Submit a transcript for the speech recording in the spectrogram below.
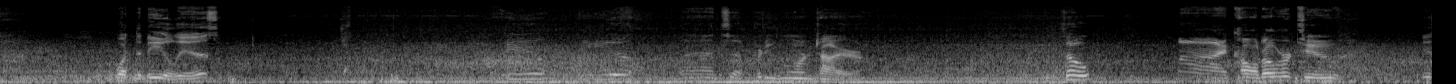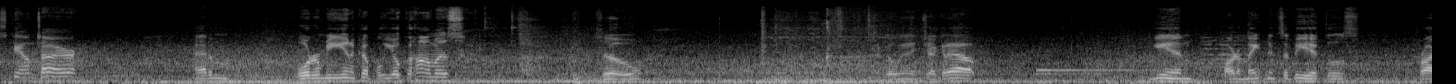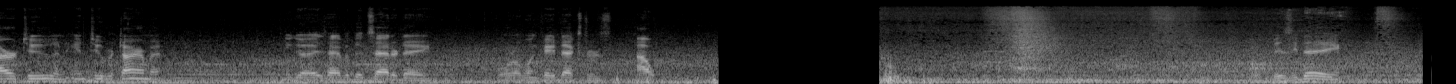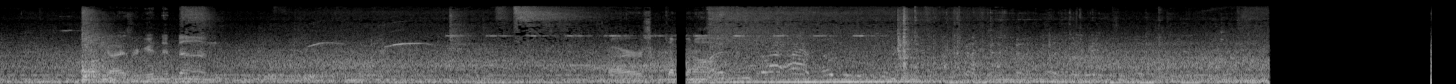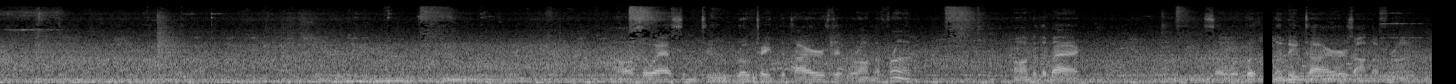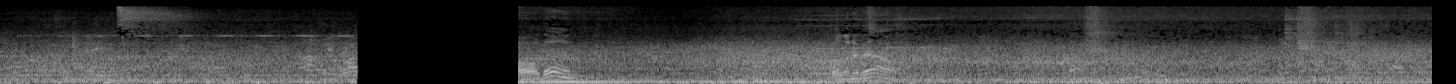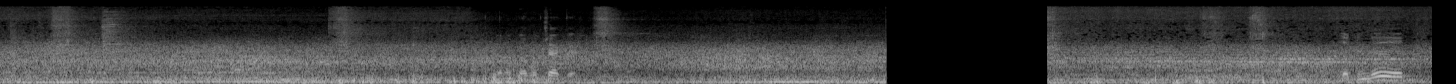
what the deal is. Yeah, yeah, that's a pretty worn tire. So I called over to Discount Tire, had them order me in a couple of Yokohamas. So I go in and check it out. Again, part of maintenance of vehicles prior to and into retirement. You guys have a good Saturday. 401k Dexter's out. Busy day. You guys are getting it done. Tires coming on. I also asked them to rotate the tires that were on the front onto the back. So we're putting the new tires on the front. All done. Pulling it out. Gonna double check it. Looking good.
